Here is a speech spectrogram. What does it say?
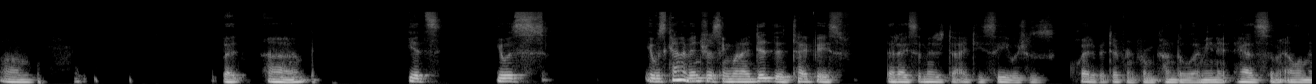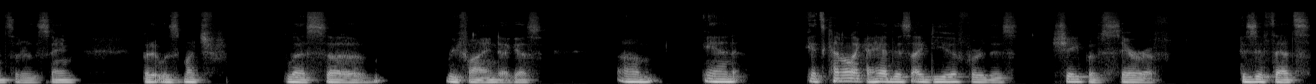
Um, but uh, it's it was it was kind of interesting when I did the typeface that I submitted to ITC, which was quite a bit different from Kandal. I mean, it has some elements that are the same, but it was much less uh, refined, I guess. Um, and it's kind of like I had this idea for this shape of serif, as if that's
